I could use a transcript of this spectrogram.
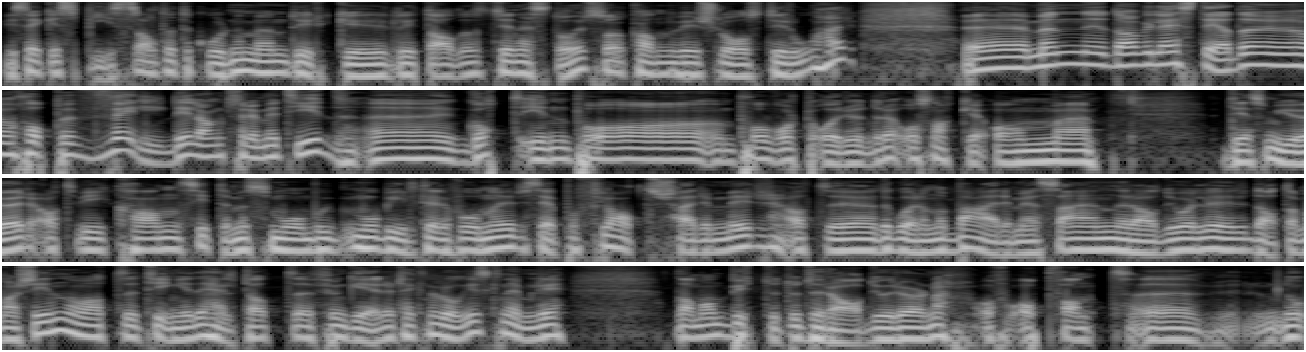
hvis jeg ikke spiser alt dette kornet, men dyrker litt av det til neste år, så kan vi slå oss til ro her. Eh, men da vil jeg i stedet hoppe veldig langt frem i tid, eh, godt inn på, på vårt århundre, og snakke om eh, det som gjør at vi kan sitte med små mobiltelefoner, se på flatskjermer, at det går an å bære med seg en radio eller datamaskin, og at ting i det hele tatt fungerer teknologisk, nemlig da man byttet ut radiorørene og oppfant eh, no,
